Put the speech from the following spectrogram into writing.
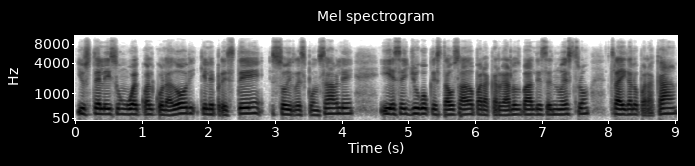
Y usted le hizo un hueco al colador que le presté, soy responsable y ese yugo que está usado para cargar los baldes es nuestro, tráigalo para acá.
